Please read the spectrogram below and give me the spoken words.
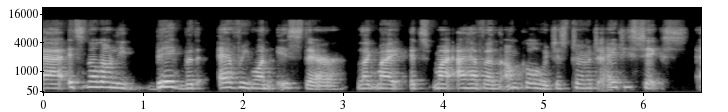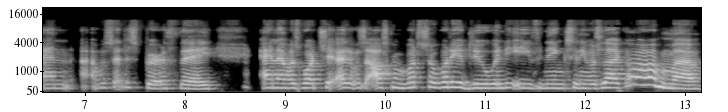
uh, it's not only big, but everyone is there. Like my, it's my, I have an uncle who just turned 86 and I was at his birthday and I was watching, I was asking him, what, so what do you do in the evenings? And he was like, oh, I'm uh,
